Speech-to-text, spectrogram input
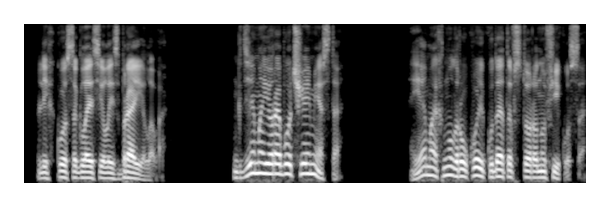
— легко согласилась Браилова. «Где мое рабочее место?» Я махнул рукой куда-то в сторону фикуса.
